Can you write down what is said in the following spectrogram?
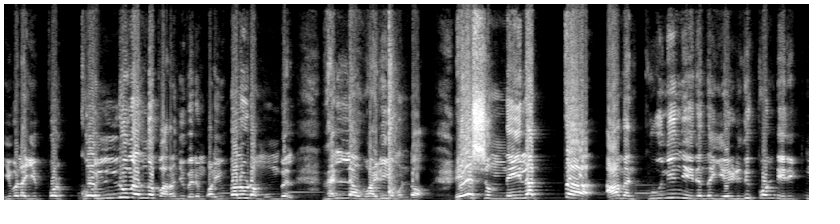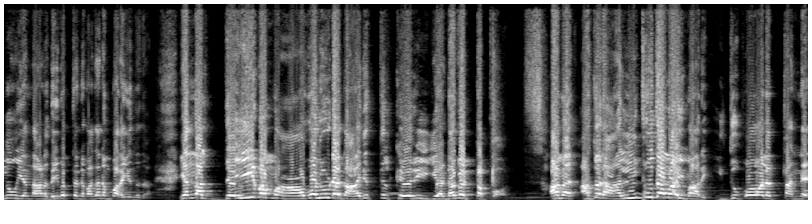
ഇവളെ ഇപ്പോൾ കൊല്ലുമെന്ന് പറഞ്ഞു വരുമ്പോൾ ഇവളുടെ മുമ്പിൽ നല്ല വഴിയുമുണ്ടോ? യേശു നിലത്ത് അവൻ കുനിഞ്ഞിരുന്ന് എഴുതിക്കൊണ്ടിരിക്കുന്നു എന്നാണ് ദൈവത്തിന്റെ വചനം പറയുന്നത്. എന്നാൽ ദൈവം അവളുടെ കാര്യത്തിൽ കയറി ഇടപെട്ടപ്പോൾ അവൻ അതൊരു അത്ഭുതമായി മാറി. ഇതുപോലെ തന്നെ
